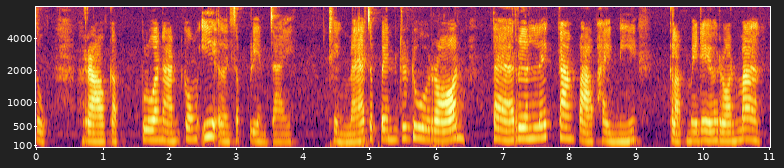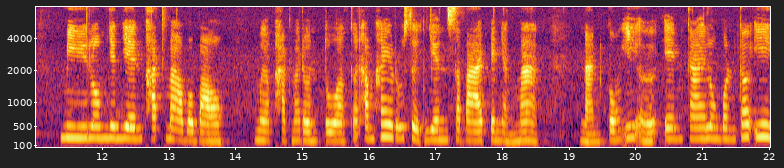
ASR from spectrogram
สุข ราวกับกลัวหนานกงอี้เอ๋อจะเปลี่ยนใจ ถึงแม้จะเป็นฤดูร้อน แต่เรือนเล็กกลางป่าไผ่นี้ กลับไม่ได้ร้อนมาก มีลมเย็นๆพัดมาเบาๆ เมื่อพัดมาโดนตัวก็ทำให้รู้สึกเย็นสบายเป็นอย่างมากหนานกงอี้เอ๋อเอนกายลงบนเก้าอี้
